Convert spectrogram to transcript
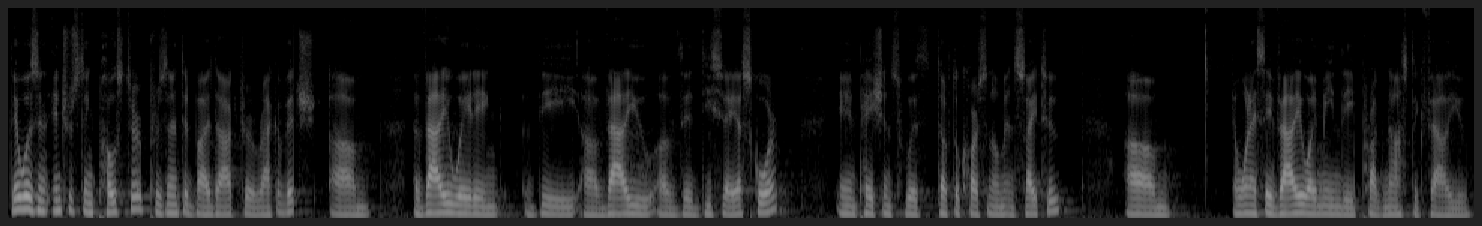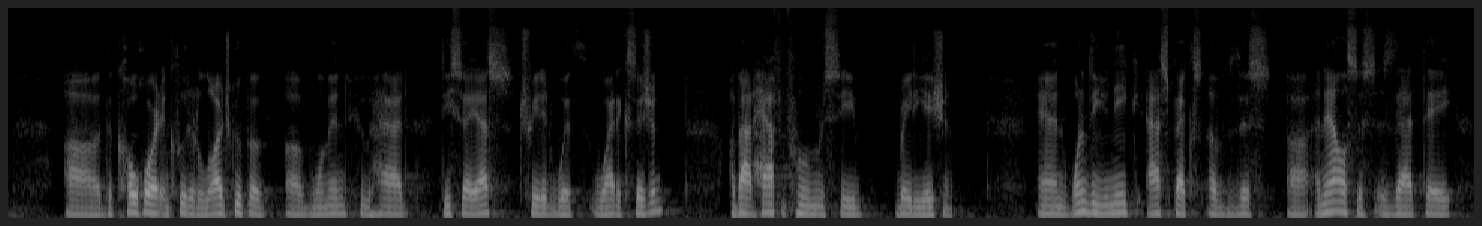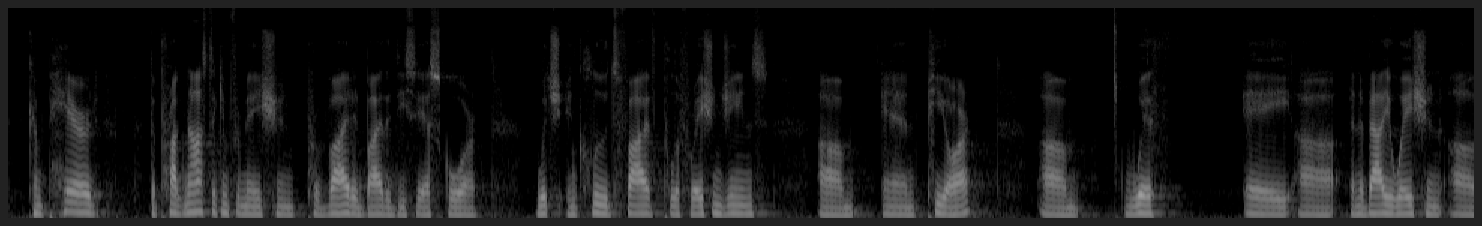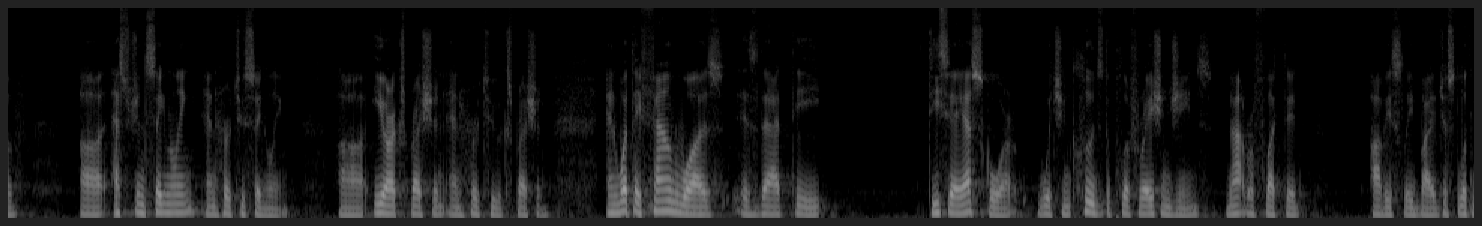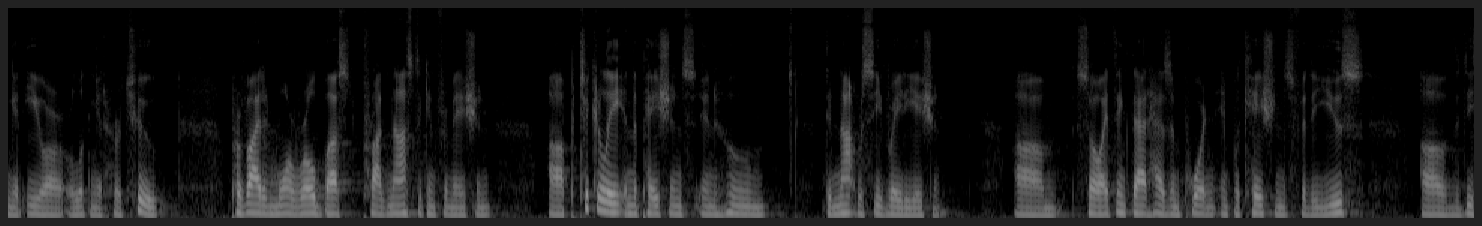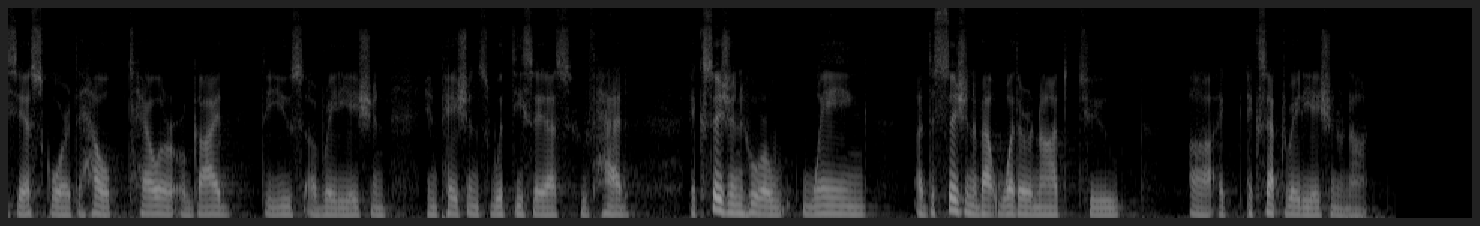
There was an interesting poster presented by Dr. Rakovitch um, evaluating the uh, value of the DCIS score in patients with ductal carcinoma in situ. Um, and when I say value, I mean the prognostic value. Uh, the cohort included a large group of, of women who had DCIS treated with wide excision, about half of whom received radiation. And one of the unique aspects of this uh, analysis is that they compared the prognostic information provided by the DCIS score, which includes five proliferation genes um, and PR, um, with a, uh, an evaluation of uh, estrogen signaling and HER2 signaling, uh, ER expression and HER2 expression. And what they found was is that the DCIS score, which includes the proliferation genes, not reflected obviously by just looking at ER or looking at HER2, provided more robust prognostic information, uh, particularly in the patients in whom did not receive radiation. Um, so I think that has important implications for the use of the DCIS score to help tailor or guide the use of radiation in patients with DCIS who've had excision who are weighing a decision about whether or not to uh, accept radiation or not.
